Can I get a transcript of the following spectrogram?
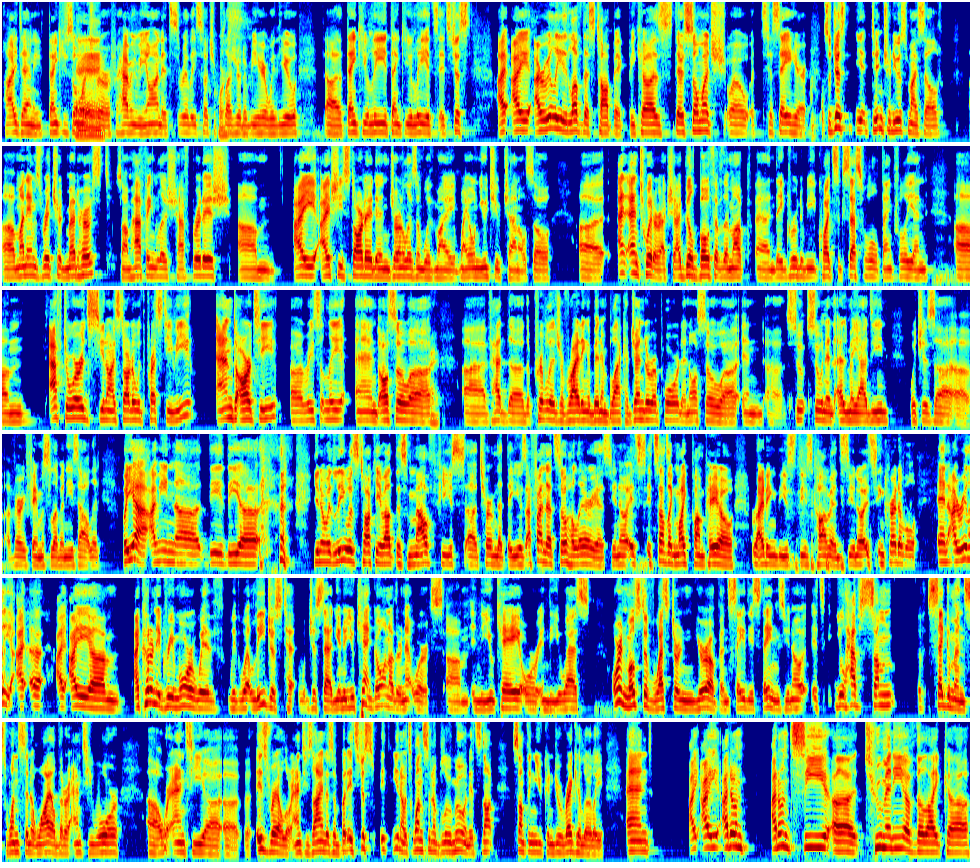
Hi, Danny. Thank you so hey. much for, for having me on. It's really such a pleasure to be here with you. Uh, thank you, Lee. Thank you, Lee. It's it's just I, I, I really love this topic because there's so much uh, to say here. So just to introduce myself, uh, my name is Richard Medhurst. So I'm half English, half British. Um, I, I actually started in journalism with my my own YouTube channel. So uh, and, and Twitter actually, I built both of them up, and they grew to be quite successful, thankfully. And um, afterwards, you know, I started with Press TV and RT uh, recently, and also. Uh, right uh, I've had the the privilege of writing a bit in Black Agenda Report and also uh, in uh, soon in El Mayadeen, which is a, a, very famous Lebanese outlet. But yeah, I mean uh, the the uh, you know when Li was talking about this mouthpiece uh, term that they use, I find that so hilarious. You know, it's it sounds like Mike Pompeo writing these these comments. You know, it's incredible and I really, I, uh, I, I, um, I couldn't agree more with with what Lee just te- just said. You know, you can't go on other networks um, in the UK or in the US or in most of Western Europe and say these things. You know, it's you'll have some segments once in a while that are anti-war uh, or anti-Israel uh, uh, or anti-Zionism, but it's just it, you know it's once in a blue moon. It's not something you can do regularly, and I, I, I don't I don't see uh, too many of the like, uh,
